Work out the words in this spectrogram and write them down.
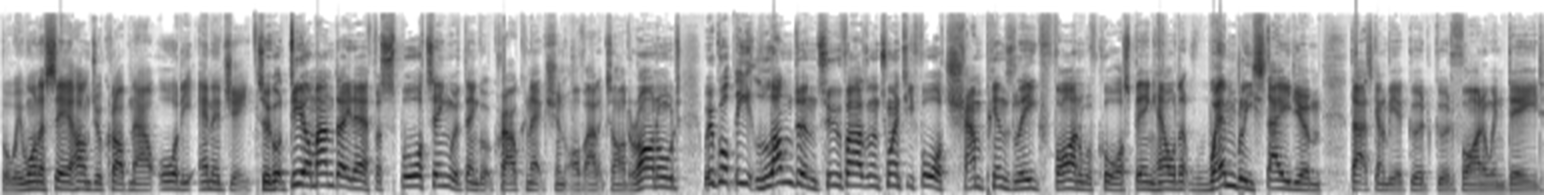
but we want to see a 100 club now or the energy. So we've got Diomande there for Sporting. We've then got Crowd Connection of Alexander Arnold. We've got the London 2024 Champions League final, of course, being held at Wembley Stadium. That's going to be a good, good final indeed.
